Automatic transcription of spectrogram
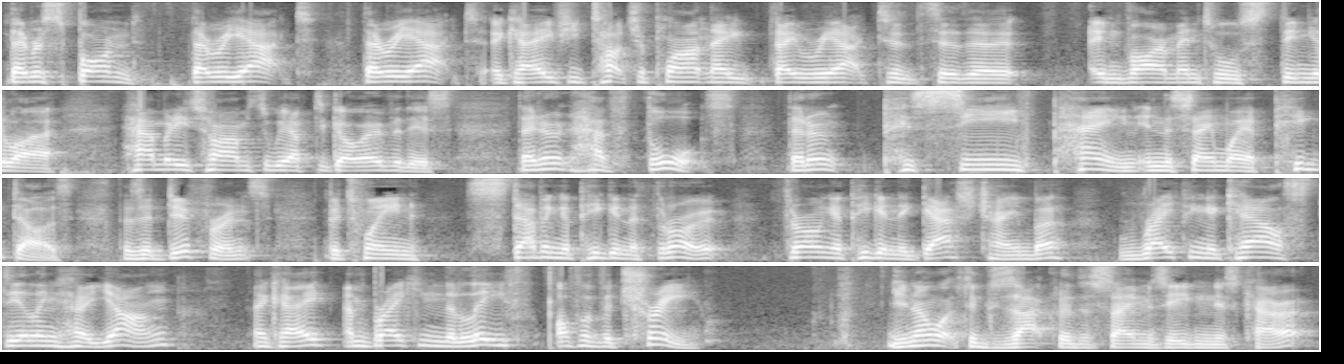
They respond, they react, they react, okay? If you touch a plant, they, they react to, to the environmental stimuli. How many times do we have to go over this? They don't have thoughts. They don't perceive pain in the same way a pig does. There's a difference between stabbing a pig in the throat, throwing a pig in the gas chamber, raping a cow, stealing her young, okay, and breaking the leaf off of a tree. You know what's exactly the same as eating this carrot?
